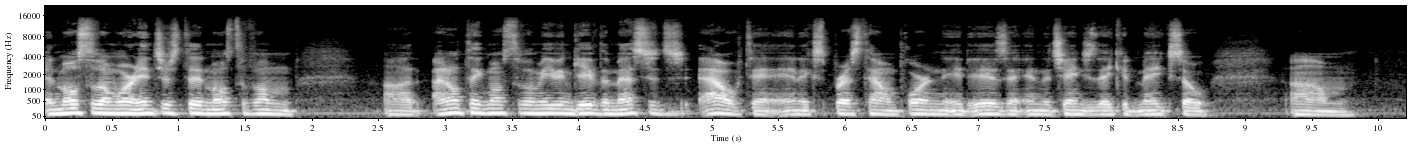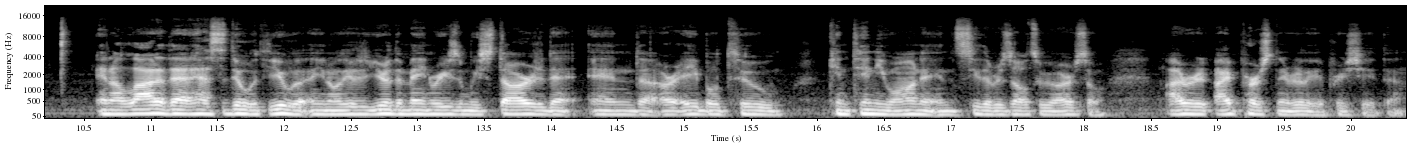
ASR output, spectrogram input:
and most of them weren't interested. Most of them, uh, I don't think most of them even gave the message out and, and expressed how important it is and, and the changes they could make. So. Um, and a lot of that has to do with you. You know, you're- you're the main reason we started it and uh, are able to continue on it and see the results we are. So, I re- I personally really appreciate that.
